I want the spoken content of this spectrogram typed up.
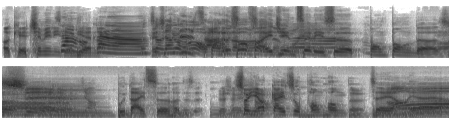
，OK，前面一这样好点点呢。看啊。很像日杂他的头发已经这里是蓬蓬的，是不带刺或者是所以你要盖住蓬蓬的。这样，呀呀。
